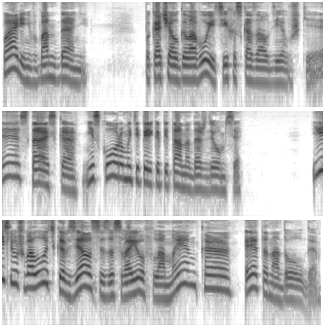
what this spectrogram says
парень в бандане покачал головой и тихо сказал девушке, «Э, Стаська, не скоро мы теперь капитана дождемся. Если уж Володька взялся за свое фламенко, это надолго».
